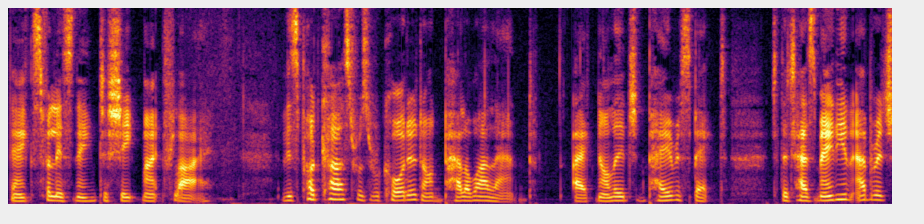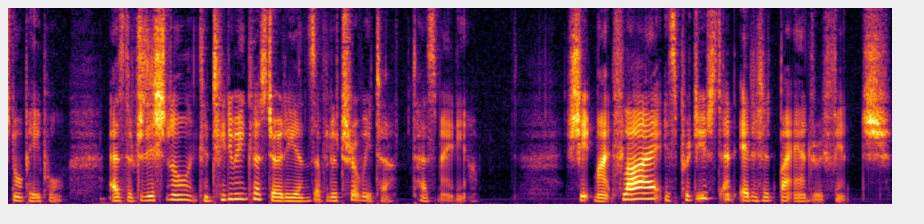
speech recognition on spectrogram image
Thanks for listening to Sheep Might Fly. This podcast was recorded on Palawa land. I acknowledge and pay respect to the Tasmanian Aboriginal people as the traditional and continuing custodians of Lutruwita, Tasmania. Sheep Might Fly is produced and edited by Andrew Finch.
